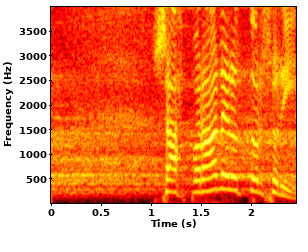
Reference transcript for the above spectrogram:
শাহপরানের উত্তরসূরি।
